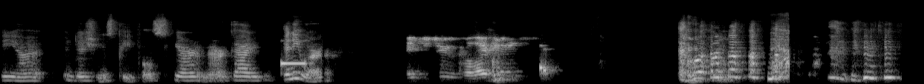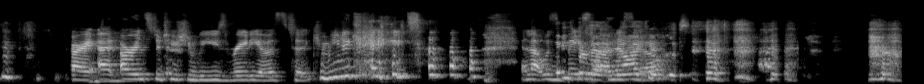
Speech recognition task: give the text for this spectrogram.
the uh, indigenous peoples here in America and anywhere. H2 collections. Sorry, at our institution, we use radios to communicate, and that was based on now I can just... I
